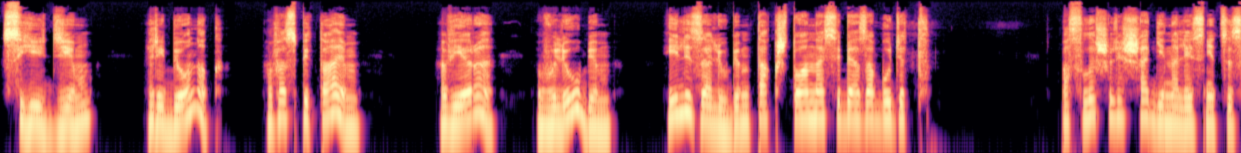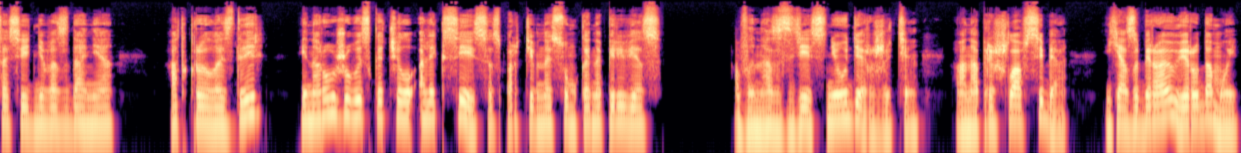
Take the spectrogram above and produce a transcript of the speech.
Съедим. Ребенок? Воспитаем. Вера? Влюбим. Или залюбим так, что она себя забудет. Послышались шаги на лестнице соседнего здания. Открылась дверь, и наружу выскочил Алексей со спортивной сумкой наперевес. «Вы нас здесь не удержите. Она пришла в себя. Я забираю Веру домой.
